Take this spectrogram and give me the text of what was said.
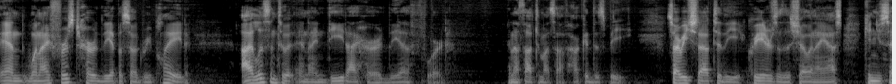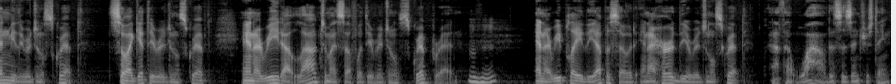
And when I first heard the episode replayed, I listened to it and indeed I heard the F word. And I thought to myself, how could this be? So I reached out to the creators of the show and I asked, can you send me the original script? So I get the original script and I read out loud to myself what the original script read. Mm-hmm and I replayed the episode and I heard the original script. And I thought, wow, this is interesting.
